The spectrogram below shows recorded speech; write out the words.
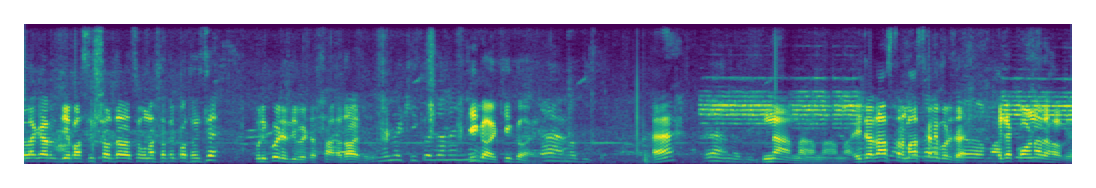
এলাকার যে বাসির সর্দার আছে ওনার সাথে কথা হয়েছে উনি করে দিবে এটা দাঁড়ায় কি কয় কি কয় হ্যাঁ হ্যাঁ? হ্যাঁ না না না না এটা রাস্তার মাঝখানে পড়ে যায়। এটা কর্নারে হবে।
